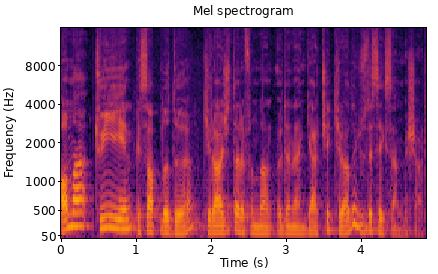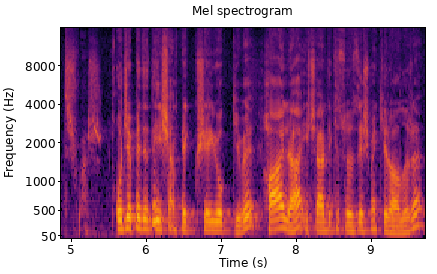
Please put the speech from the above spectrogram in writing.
Ama TÜİ'nin hesapladığı kiracı tarafından ödenen gerçek kirada %85 artış var. O cephede değişen pek bir şey yok gibi. Hala içerideki sözleşme kiraları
